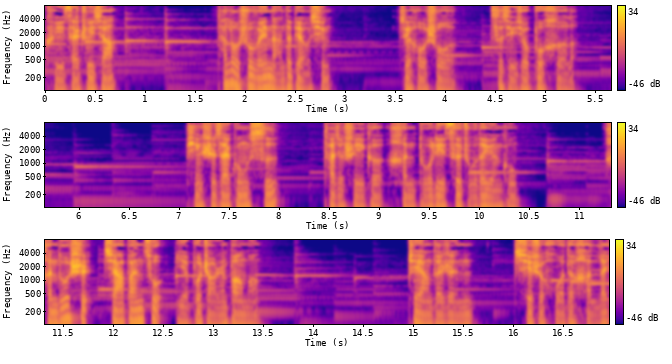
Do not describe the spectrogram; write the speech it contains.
可以再追加，他露出为难的表情，最后说自己就不喝了。平时在公司，他就是一个很独立自主的员工，很多事加班做也不找人帮忙。这样的人其实活得很累。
